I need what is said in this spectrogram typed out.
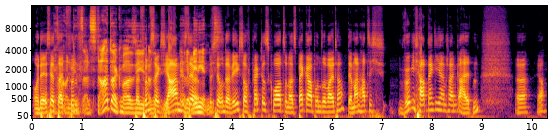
Und er ist jetzt ja, seit fünf, jetzt als Starter quasi. Seit fünf, also, sechs Jahren ist er, ist er unterwegs auf Practice Squads und als Backup und so weiter. Der Mann hat sich wirklich hartnäckig anscheinend gehalten. Äh, ja,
